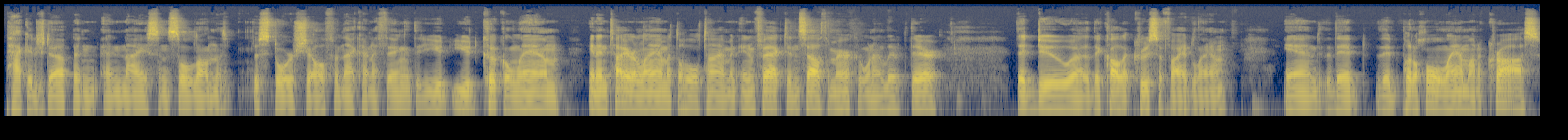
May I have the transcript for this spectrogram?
packaged up and, and nice and sold on the, the store shelf and that kind of thing. You'd, you'd cook a lamb, an entire lamb at the whole time. And in fact, in South America, when I lived there, they'd do, uh, they call it crucified lamb. And they'd, they'd put a whole lamb on a cross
